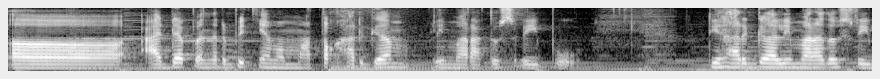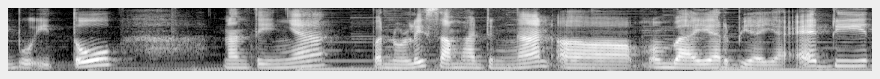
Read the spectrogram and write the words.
uh, ada penerbit yang mematok harga 500.000. Di harga 500.000 itu nantinya penulis sama dengan uh, membayar biaya edit,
